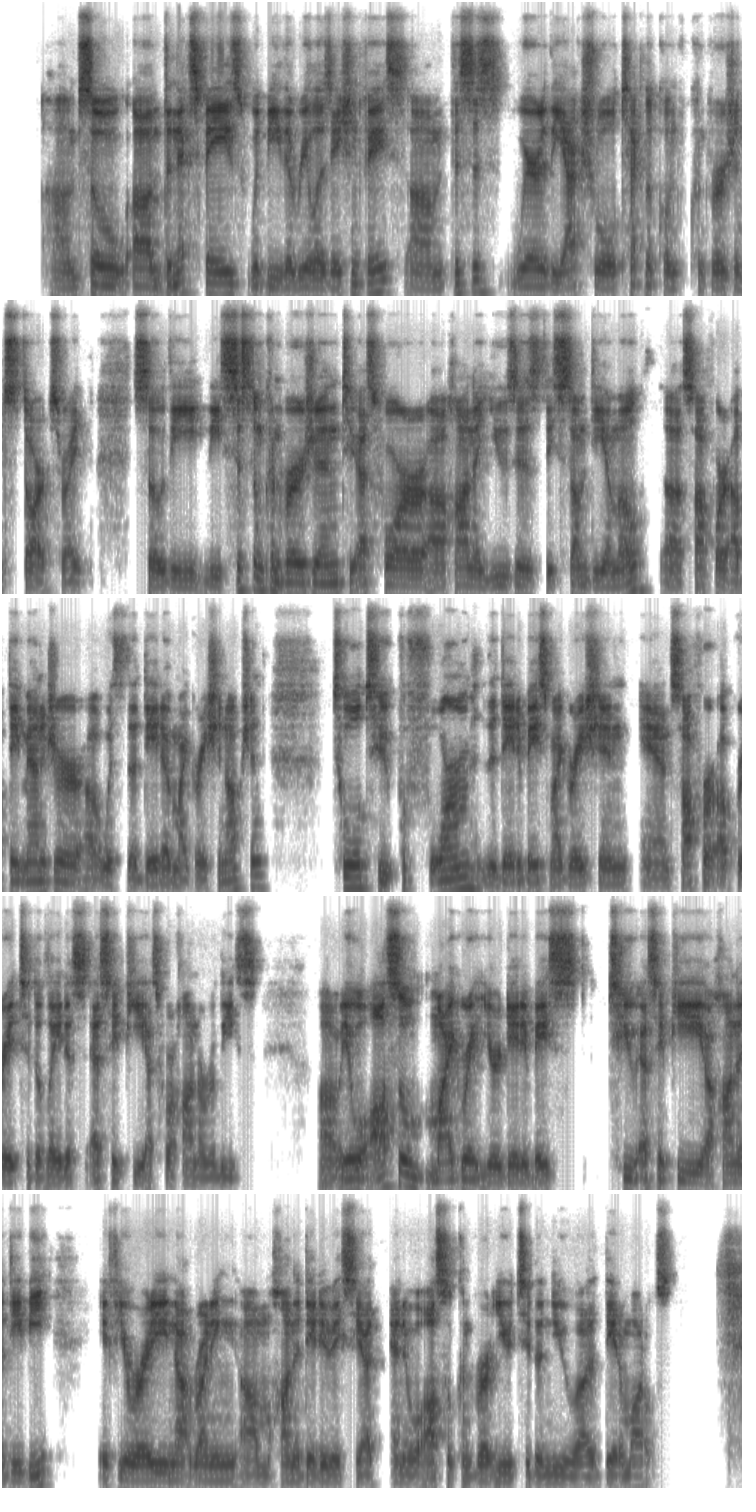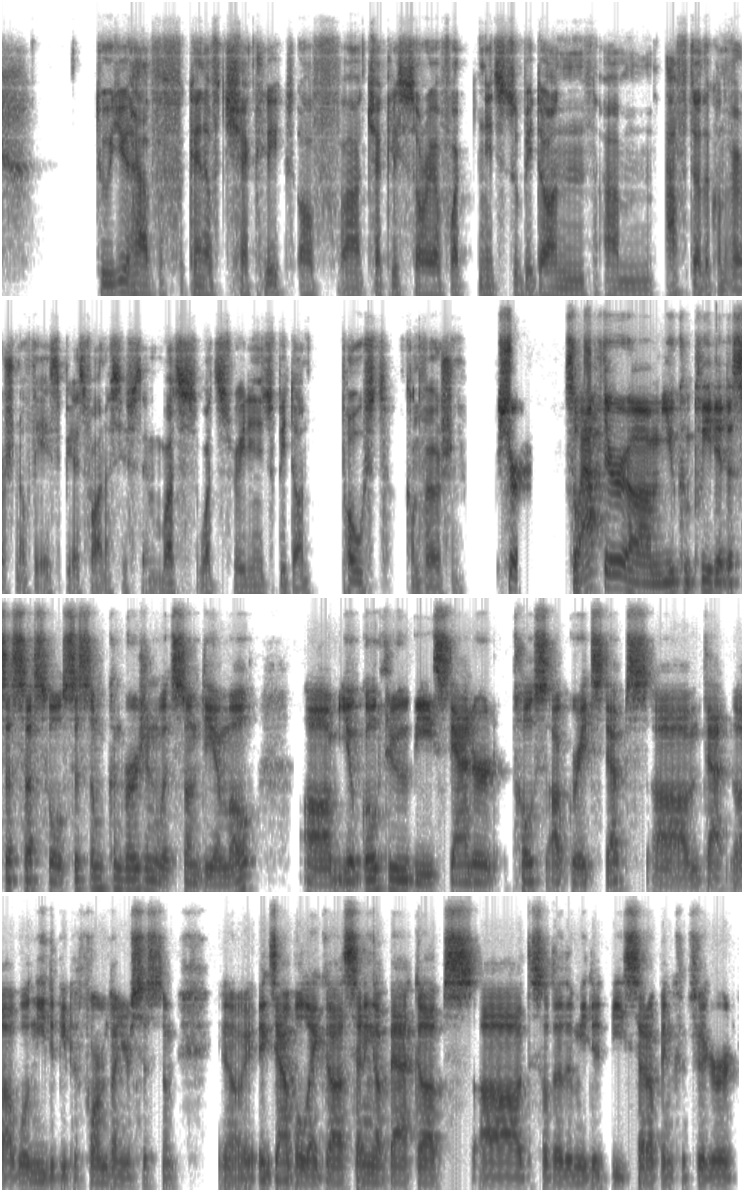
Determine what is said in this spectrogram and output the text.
Um, so um, the next phase would be the realization phase. Um, this is where the actual technical conversion starts, right? So the the system conversion to S4 uh, HANA uses the SumDMO uh, software update manager uh, with the data migration option tool to perform the database migration and software upgrade to the latest SAP S4 HANA release. Uh, it will also migrate your database to SAP uh, HANA DB if you're already not running um, HANA database yet, and it will also convert you to the new uh, data models. Do you have a kind of checklist of uh, checklist, sorry, of what needs to be done um, after the conversion of the SAP s HANA system? What's what's really needs to be done post conversion? Sure. So after um, you completed a successful system conversion with SumDMO, um, you'll go through the standard post upgrade steps um, that uh, will need to be performed on your system. You know, example like uh, setting up backups uh, so that they need to be set up and configured.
